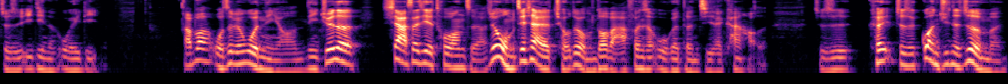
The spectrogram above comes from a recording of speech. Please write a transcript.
就是一定的威力。啊不，我这边问你哦，你觉得下赛季的拓荒者啊，就是我们接下来的球队，我们都把它分成五个等级来看好了，就是可以，就是冠军的热门，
